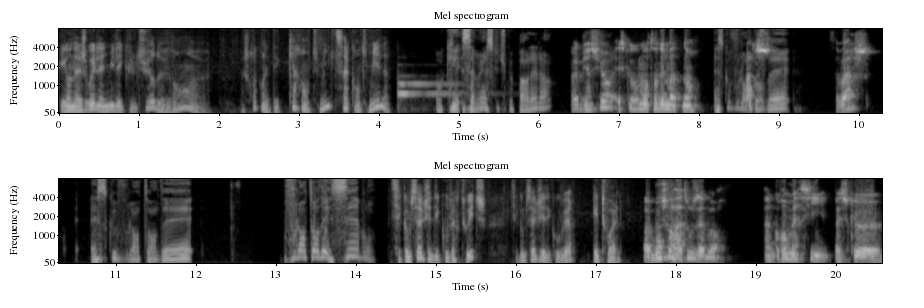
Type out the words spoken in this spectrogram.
Et on a joué la nuit de la culture devant, euh, je crois qu'on était 40 000, 50 000. Ok, Samuel, est-ce que tu peux parler là? Ouais, bien sûr. Est-ce que vous m'entendez maintenant? Est-ce que vous l'entendez? Ça marche? Est-ce que vous l'entendez? Vous l'entendez, c'est bon. C'est comme ça que j'ai découvert Twitch, c'est comme ça que j'ai découvert Étoile. Euh, Bonsoir à tous d'abord. Un grand merci parce que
